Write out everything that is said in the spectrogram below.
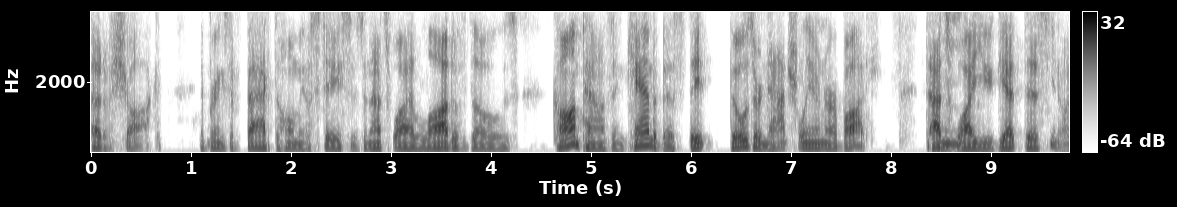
out of shock. It brings it back to homeostasis. And that's why a lot of those compounds in cannabis they those are naturally in our body that's mm-hmm. why you get this you know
